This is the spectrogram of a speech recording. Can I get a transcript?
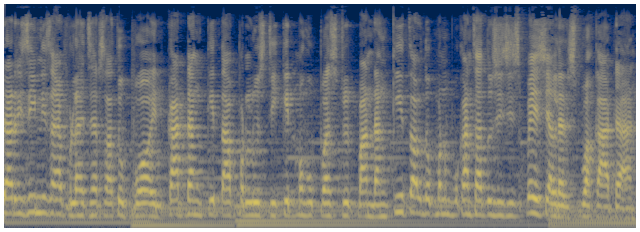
Dari sini saya belajar satu poin. Kadang kita perlu sedikit mengubah sudut pandang kita untuk menemukan satu sisi spesial dari sebuah keadaan.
